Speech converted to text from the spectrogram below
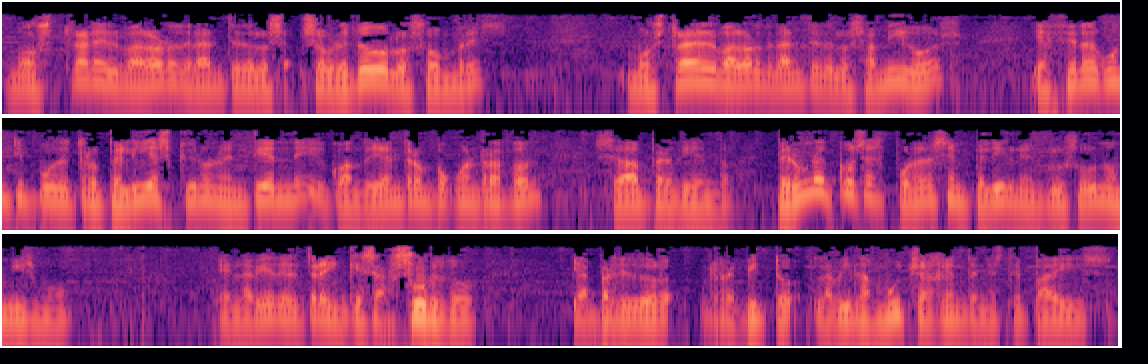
mostrar el valor delante de los, sobre todo los hombres, mostrar el valor delante de los amigos y hacer algún tipo de tropelías que uno no entiende y cuando ya entra un poco en razón se va perdiendo. Pero una cosa es ponerse en peligro incluso uno mismo en la vía del tren, que es absurdo, y ha perdido, repito, la vida mucha gente en este país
